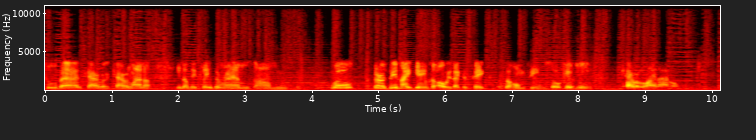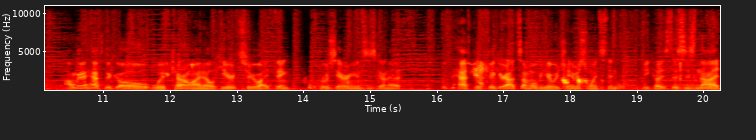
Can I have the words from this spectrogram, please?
too bad. Car- Carolina, you know, they played the Rams. Um, well, Thursday night games are always like to take the home team. So give me Carolina. I'm gonna have to go with Carolina here too. I think Bruce Arians is gonna have to figure out some over here with Jameis Winston because this is not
